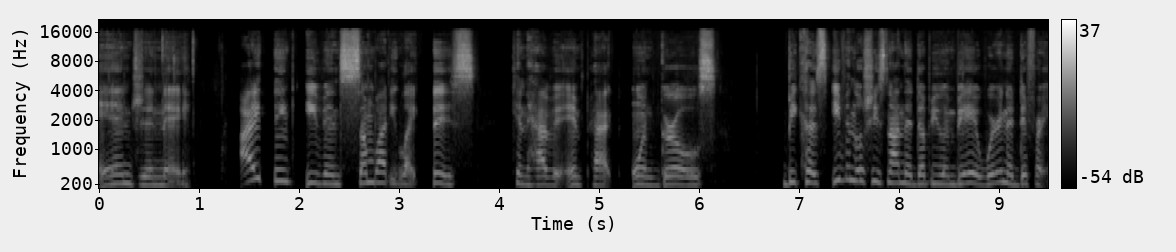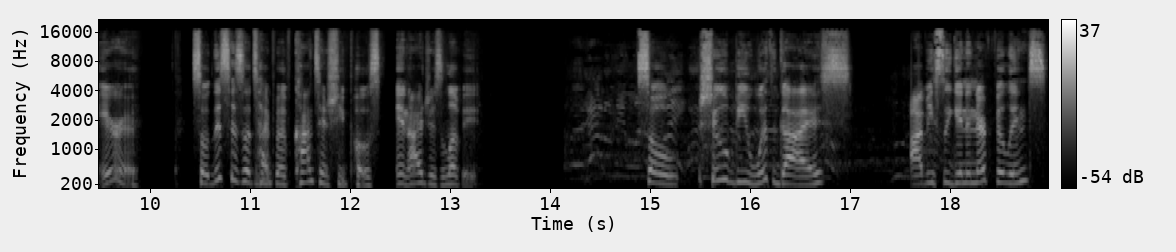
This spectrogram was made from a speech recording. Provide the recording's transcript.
Anjanae. I think even somebody like this can have an impact on girls because even though she's not in the WNBA, we're in a different era. So this is a mm-hmm. type of content she posts, and I just love it. So she'll be with guys, obviously getting their feelings,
